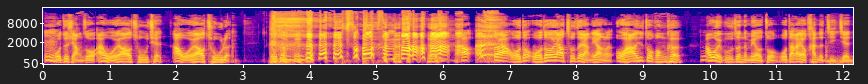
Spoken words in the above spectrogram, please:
嗯，我就想说，哎，我要出钱啊，我要出人。对不对？说什么？好，对啊，我都我都要出这两样了，我还要去做功课。嗯、啊，我也不是真的没有做，我大概有看了几间，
